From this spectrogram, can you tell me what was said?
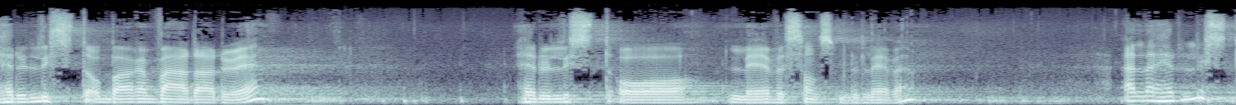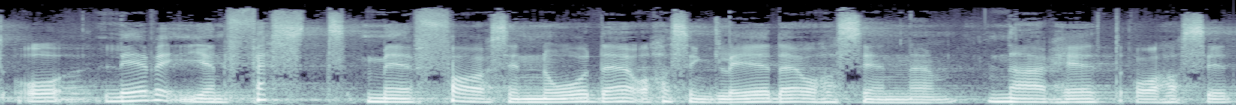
Har du lyst til å bare være der du er? Har du lyst til å leve sånn som du lever? Eller har du lyst til å leve i en fest med far sin nåde og ha sin glede og ha sin um, nærhet og ha sin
